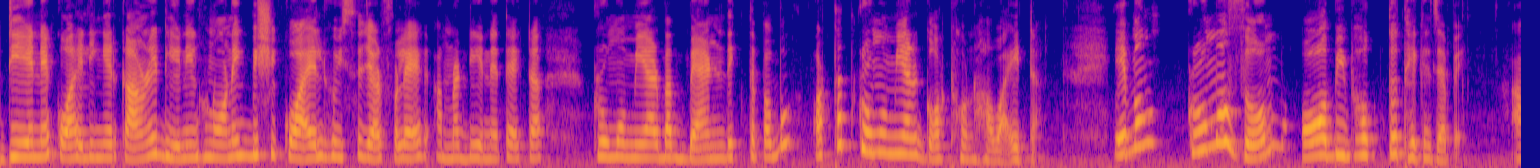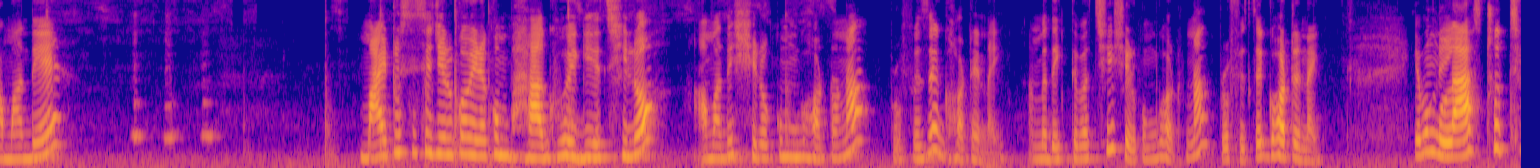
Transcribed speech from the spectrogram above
ডিএনএ কয়েলিংয়ের কারণে ডিএনএ এখন অনেক বেশি কয়েল হয়েছে যার ফলে আমরা ডিএনএতে একটা ক্রোমোমিয়ার বা ব্যান্ড দেখতে পাবো। অর্থাৎ ক্রোমোমিয়ার গঠন হওয়া এটা। এবং ক্রোমোজোম অবিভক্ত থেকে যাবে। আমাদের মাইটোসিসে যেরকম এরকম ভাগ হয়ে গিয়েছিল, আমাদের সেরকম ঘটনা প্রোফেজে ঘটে নাই। আমরা দেখতে পাচ্ছি সেরকম ঘটনা প্রোফেজে ঘটে নাই। এবং লাস্ট হচ্ছে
